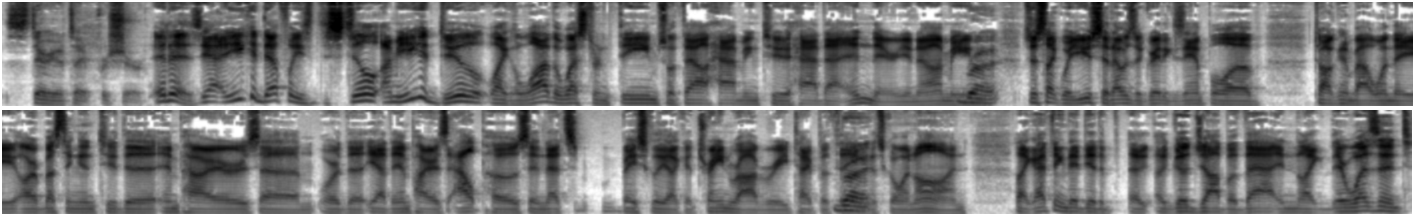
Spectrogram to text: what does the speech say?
stereotype for sure. It is, yeah. You could definitely still. I mean, you could do like a lot of the Western themes without having to have that in there. You know, I mean, Right. just like what you said, that was a great example of talking about when they are busting into the Empire's um, or the yeah the Empire's outpost, and that's basically like a train robbery type of thing Right. that's going on. Like, I think they did a, a good job of that, and like there wasn't.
